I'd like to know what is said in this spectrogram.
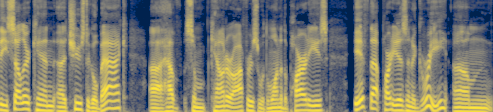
the seller can uh, choose to go back, uh, have some counter offers with one of the parties. If that party doesn't agree, um,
